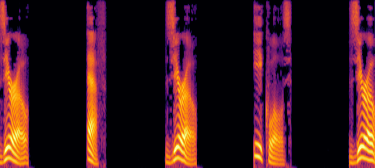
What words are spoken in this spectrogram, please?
0 F 0 equals 0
